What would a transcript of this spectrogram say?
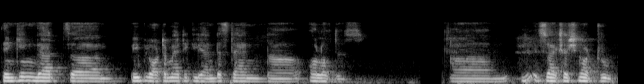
thinking that um, people automatically understand uh, all of this. Um, it's actually not true.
